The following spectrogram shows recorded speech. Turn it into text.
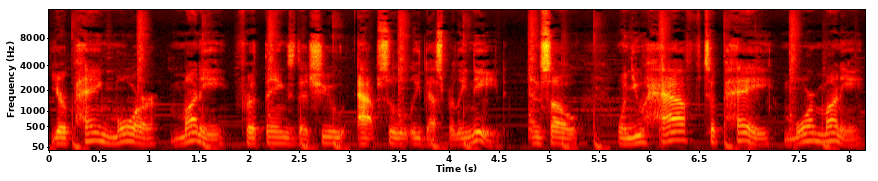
you're paying more money for things that you absolutely desperately need. And so when you have to pay more money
